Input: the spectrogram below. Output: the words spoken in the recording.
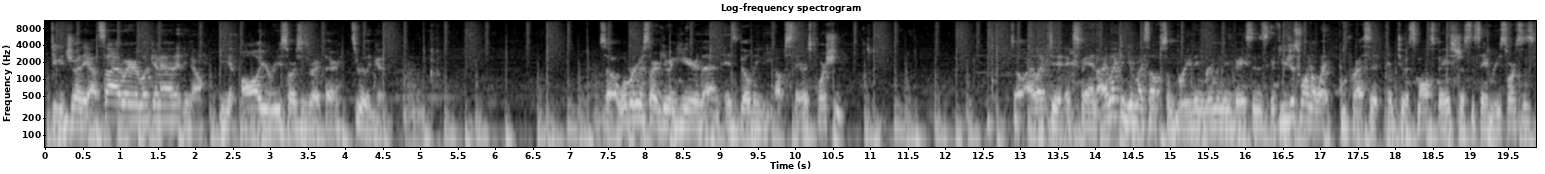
So you can enjoy the outside while you're looking at it, you know, you get all your resources right there. It's really good. So what we're gonna start doing here then is building the upstairs portion. So I like to expand, I like to give myself some breathing room in these bases. If you just wanna like compress it into a small space just to save resources,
